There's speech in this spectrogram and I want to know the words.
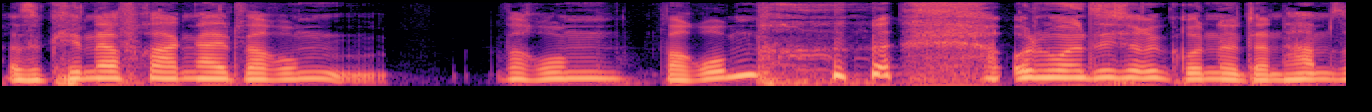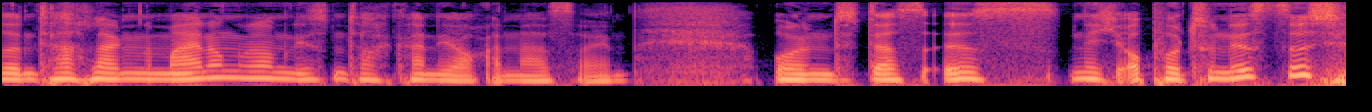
Also Kinder fragen halt, warum, warum, warum und holen sich ihre Gründe. Dann haben sie einen Tag lang eine Meinung und am nächsten Tag kann die auch anders sein. Und das ist nicht opportunistisch.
